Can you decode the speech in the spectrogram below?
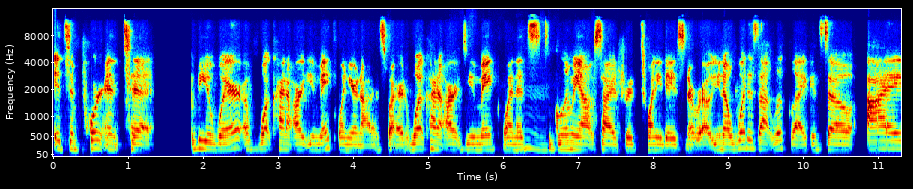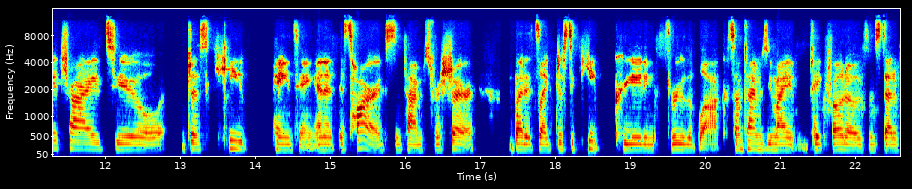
it's important to be aware of what kind of art you make when you're not inspired. What kind of art do you make when it's mm. gloomy outside for 20 days in a row? You know, what does that look like? And so I try to just keep painting, and it, it's hard sometimes for sure, but it's like just to keep creating through the block. Sometimes you might take photos instead of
